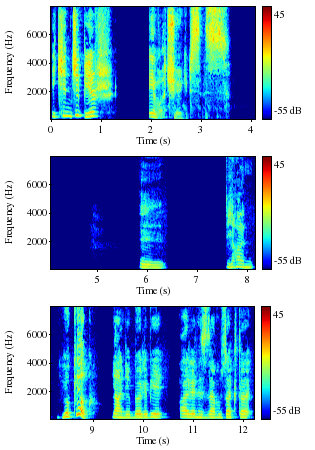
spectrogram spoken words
İkinci bir ev açıyor gibisiniz. Ee, yani yok yok. Yani böyle bir ailenizden uzakta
